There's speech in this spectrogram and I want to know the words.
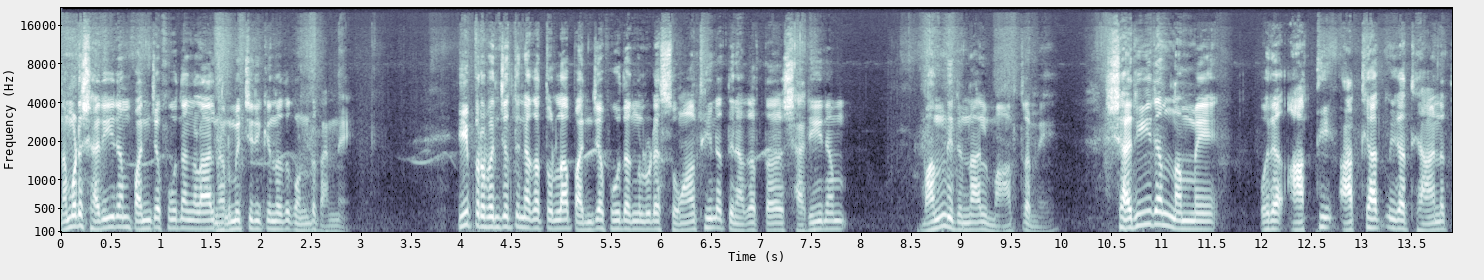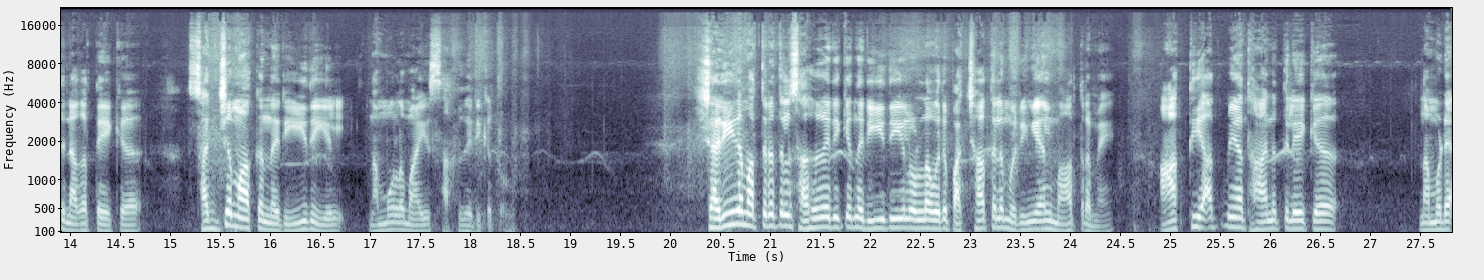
നമ്മുടെ ശരീരം പഞ്ചഭൂതങ്ങളാൽ നിർമ്മിച്ചിരിക്കുന്നത് കൊണ്ട് തന്നെ ഈ പ്രപഞ്ചത്തിനകത്തുള്ള പഞ്ചഭൂതങ്ങളുടെ സ്വാധീനത്തിനകത്ത് ശരീരം വന്നിരുന്നാൽ മാത്രമേ ശരീരം നമ്മെ ഒരു ആധ്യ ആധ്യാത്മിക ധ്യാനത്തിനകത്തേക്ക് സജ്ജമാക്കുന്ന രീതിയിൽ നമ്മളുമായി സഹകരിക്കത്തുള്ളൂ. ശരീരം അത്തരത്തിൽ സഹകരിക്കുന്ന രീതിയിലുള്ള ഒരു പശ്ചാത്തലം ഒരുങ്ങിയാൽ മാത്രമേ ആധ്യാത്മിക ധ്യാനത്തിലേക്ക് നമ്മുടെ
